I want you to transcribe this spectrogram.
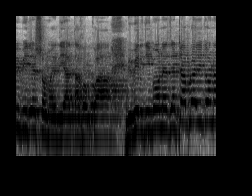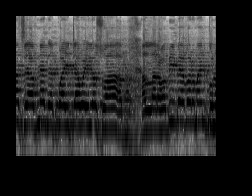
বিবিরে সময় দিয়া তা হকুয়া বিবির জীবনে যেটা প্রয়োজন আছে আপনি দেখুয়া, এটা হইল সব আল্লাহর হবিবে বরমাইন কোন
